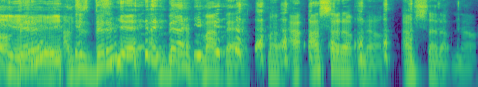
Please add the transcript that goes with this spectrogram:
I'm Yeah, bitter. yeah, yeah. I'm just bitter. Yeah. I'm bitter. My bad. My bad. I, I'll shut up now. I'm shut up now.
